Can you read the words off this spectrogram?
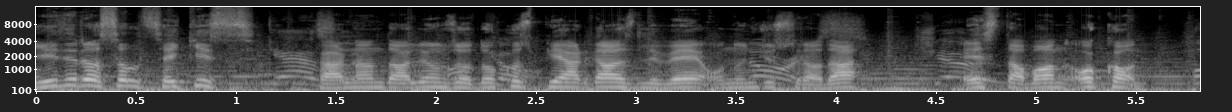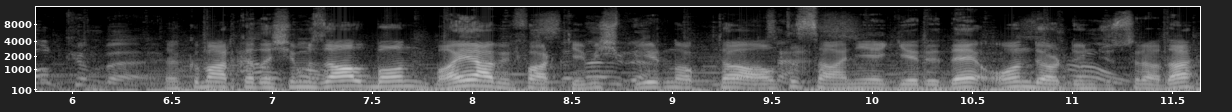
7 Russell 8 Fernando Alonso 9 Pierre Gasly ve 10. sırada Esteban Ocon. Takım arkadaşımız Albon. Bayağı bir fark yemiş. 1.6 saniye geride 14. sırada.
